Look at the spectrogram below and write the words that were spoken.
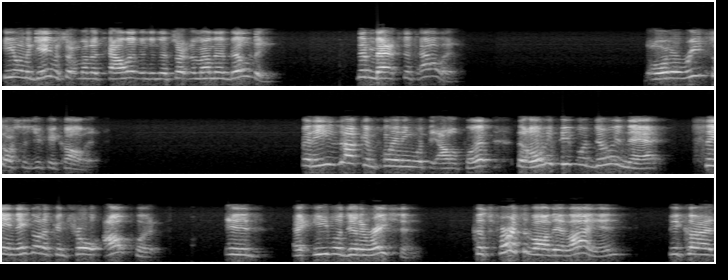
he only gave a certain amount of talent and then a certain amount of ability that match the talent or the resources, you could call it. But he's not complaining with the output. The only people doing that, saying they're going to control output, is an evil generation. Because first of all, they're lying because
